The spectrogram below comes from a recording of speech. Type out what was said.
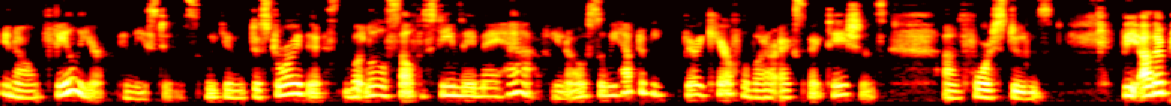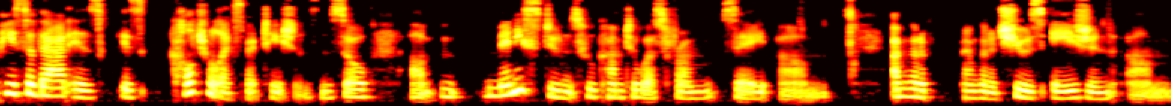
you know, failure in these students. We can destroy this, what little self-esteem they may have, you know. So we have to be very careful about our expectations um, for students. The other piece of that is is cultural expectations, and so um, many students who come to us from, say, um, I'm going to I'm going to choose Asian um,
